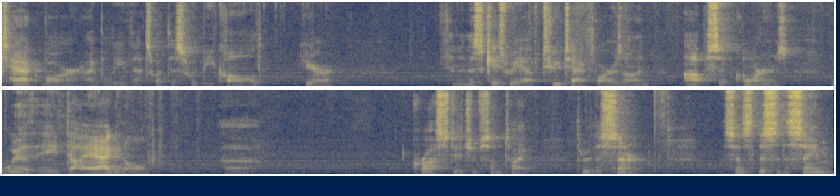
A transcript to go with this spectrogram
tack bar, I believe that's what this would be called, here. And in this case, we have two tack bars on opposite corners with a diagonal uh, cross stitch of some type through the center. Since this is the same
